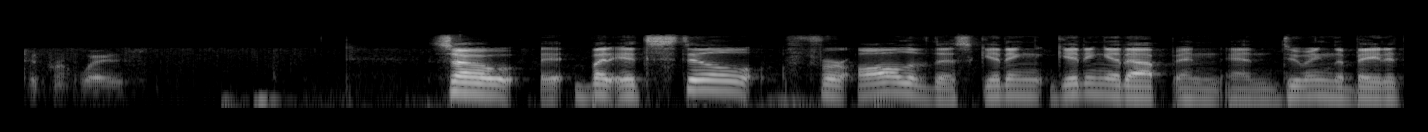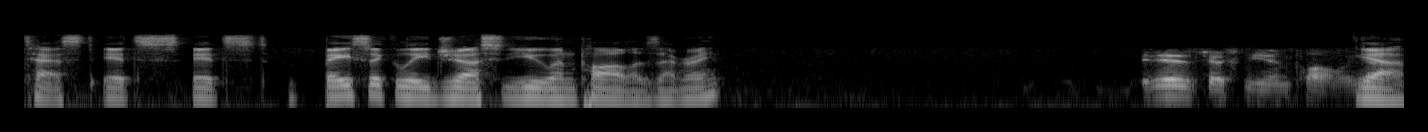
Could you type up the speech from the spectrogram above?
different ways. So, eh, but it's still for all of this, getting getting it up and, and doing the beta test. It's it's basically just you and Paul. Is that right? It is just me and Paul. Yeah. yeah.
